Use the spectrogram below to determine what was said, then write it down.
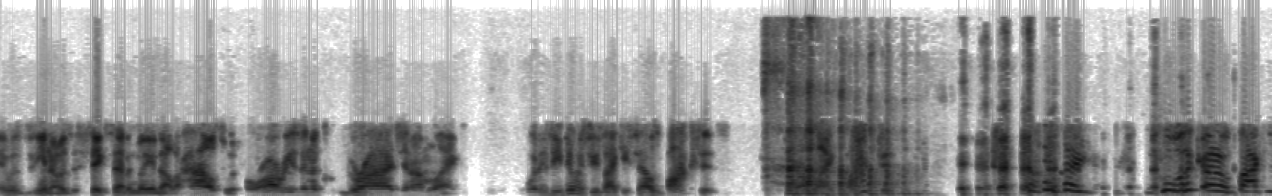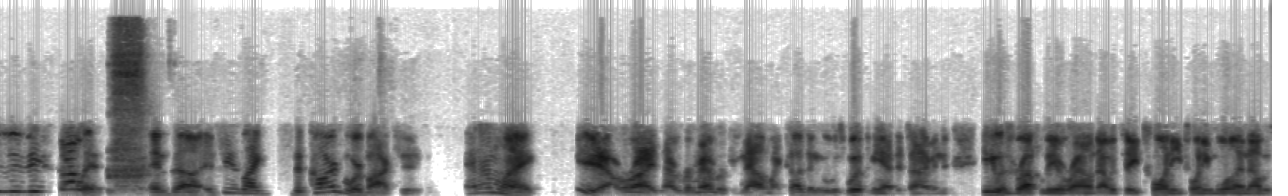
It was, you know, it was a six, seven million dollar house with Ferraris in the garage. And I'm like, what is he doing? She's like, he sells boxes. And I'm like, boxes? I'm like, what kind of boxes is he selling? And uh, and she's like, the cardboard boxes. And I'm like, yeah, right. And I remember because now my cousin who was with me at the time, and he was roughly around, I would say 20, 21. I was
